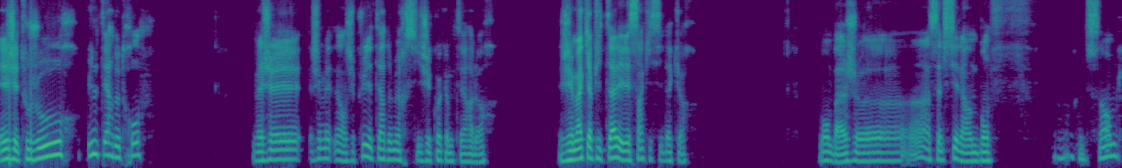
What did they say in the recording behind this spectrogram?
Et j'ai toujours une terre de trop. Mais j'ai, non, j'ai plus les terres de Mercy. J'ai quoi comme terre alors? J'ai ma capitale et les cinq ici, d'accord. Bon, bah, je, ah, celle-ci, elle a un bon, il me semble.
